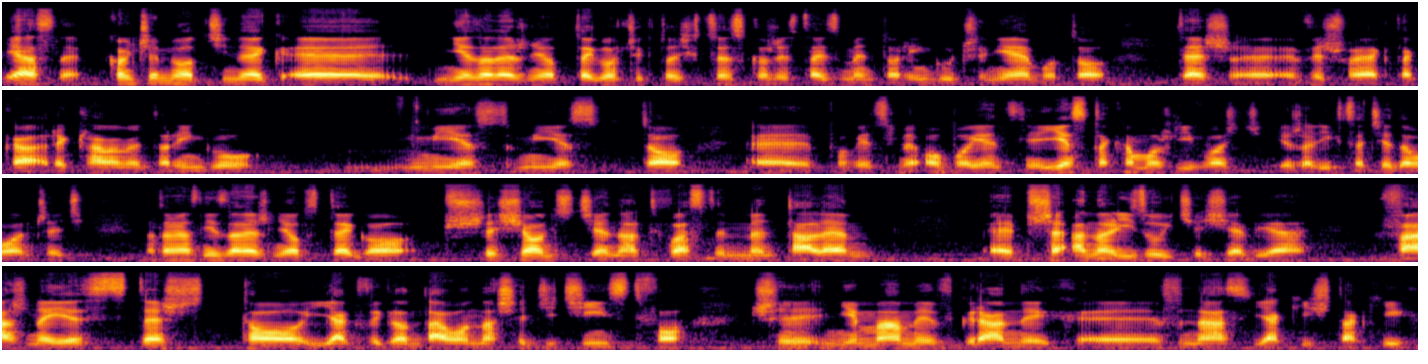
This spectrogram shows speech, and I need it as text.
Jasne. Kończymy odcinek e, niezależnie od tego, czy ktoś chce skorzystać z mentoringu, czy nie, bo to też e, wyszło jak taka reklama mentoringu. Mi jest, mi jest to e, powiedzmy obojętnie. Jest taka możliwość, jeżeli chcecie dołączyć. Natomiast niezależnie od tego, przysiądźcie nad własnym mentalem, e, przeanalizujcie siebie. Ważne jest też to, jak wyglądało nasze dzieciństwo. Czy nie mamy wgranych e, w nas jakichś takich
